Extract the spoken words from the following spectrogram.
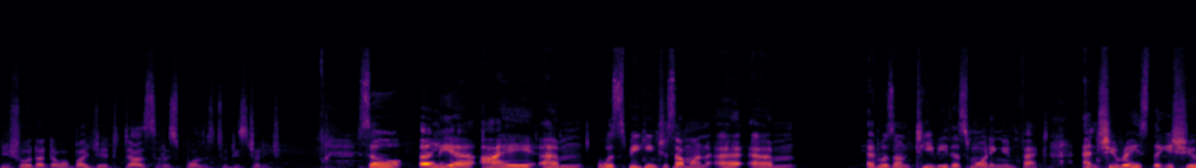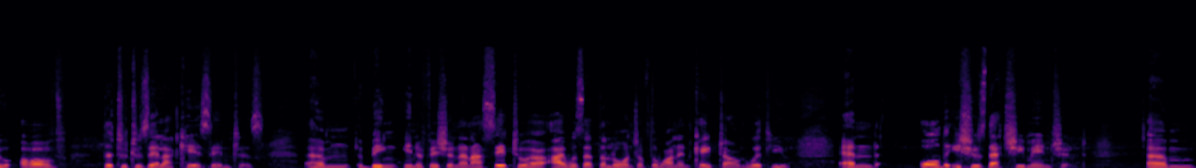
ensure that our budget does respond to this challenge. So earlier, I um, was speaking to someone. Uh, um, it was on TV this morning, in fact, and she raised the issue of the Tutuzela care centres um, being inefficient. And I said to her, I was at the launch of the one in Cape Town with you, and all the issues that she mentioned. Um,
